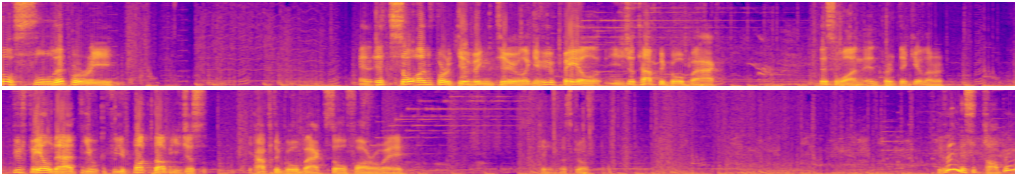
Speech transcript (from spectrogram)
So slippery. And it's so unforgiving too. Like if you fail, you just have to go back. This one in particular. If you fail that, you if you fucked up, you just have to go back so far away. Okay, let's go. Did I miss a topping?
